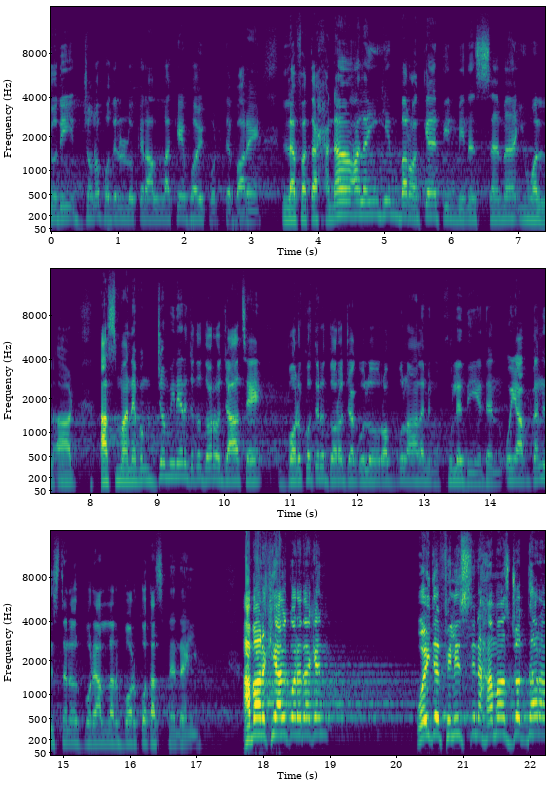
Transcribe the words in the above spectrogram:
যদি জনপদের লোকেরা আল্লাহকে ভয় করতে পারে আসমান এবং জমিনের যত দরজা আছে, বরকতের দরজাগুলো রব্বুল আলামিন খুলে দিয়ে দেন। ওই আফগানিস্তানের উপরে আল্লাহর বরকত আছে নাই। আবার খেয়াল করে দেখেন, ওই যে ফিলিস্তিন হামাস যোদ্ধারা,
